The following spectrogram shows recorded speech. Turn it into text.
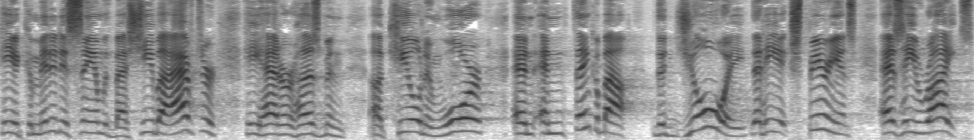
he had committed his sin with Bathsheba, after he had her husband uh, killed in war. And, and think about the joy that he experienced as he writes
